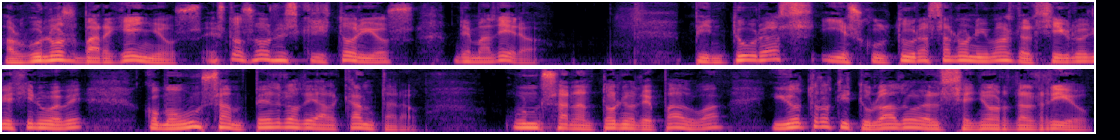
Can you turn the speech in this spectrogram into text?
algunos bargueños, estos son escritorios de madera, pinturas y esculturas anónimas del siglo XIX como un San Pedro de Alcántara, un San Antonio de Padua y otro titulado El Señor del Río.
